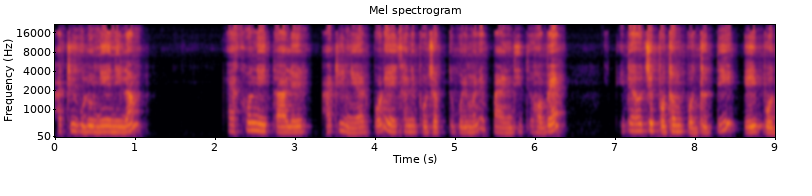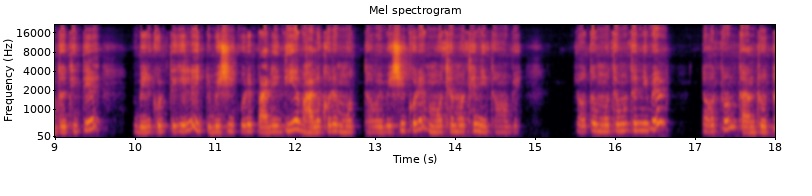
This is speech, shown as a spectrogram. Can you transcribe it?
আটিগুলো নিয়ে নিলাম। এখন এই তালের আটি নেওয়ার পরে এখানে পর্যাপ্ত পরিমাণে পানি দিতে হবে। এটা হচ্ছে প্রথম পদ্ধতি। এই পদ্ধতিতে বের করতে গেলে একটু বেশি করে পানি দিয়ে ভালো করে মথতে হবে। বেশি করে মথে মথে নিতে হবে। যত মথে মথে নেবেন, তত তার দ্রুত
